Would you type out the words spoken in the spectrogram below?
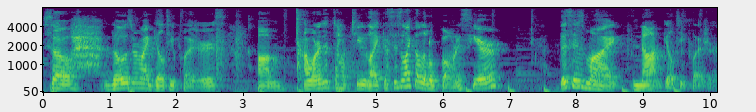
So, those are my guilty pleasures. Um, I wanted to talk to you like this is like a little bonus here this is my not guilty pleasure.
